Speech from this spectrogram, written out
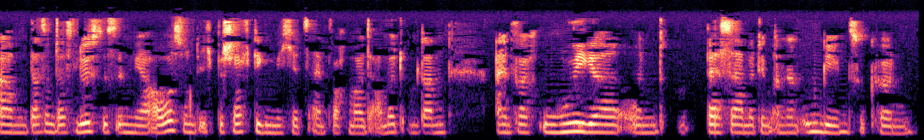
ähm, das und das löst es in mir aus und ich beschäftige mich jetzt einfach mal damit, um dann einfach ruhiger und besser mit dem anderen umgehen zu können.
